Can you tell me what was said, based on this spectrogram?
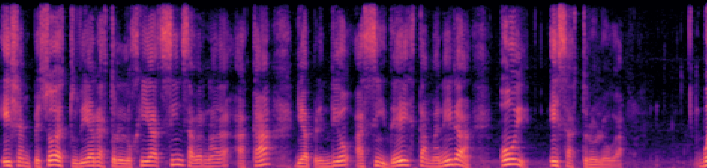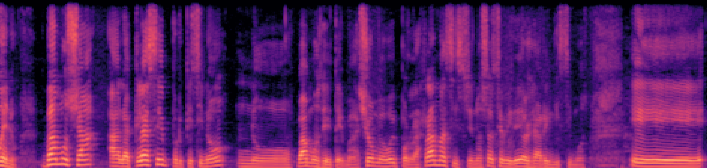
ella empezó a estudiar astrología sin saber nada acá y aprendió así, de esta manera. Hoy es astróloga. Bueno, vamos ya a la clase porque si no nos vamos de tema. Yo me voy por las ramas y se nos hace videos larguísimos. Eh,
